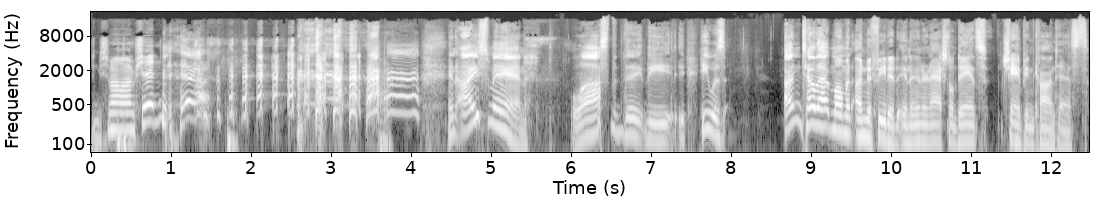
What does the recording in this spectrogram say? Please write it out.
You smell what I'm shitting? An Iceman lost the, the he was until that moment undefeated in international dance champion contests.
